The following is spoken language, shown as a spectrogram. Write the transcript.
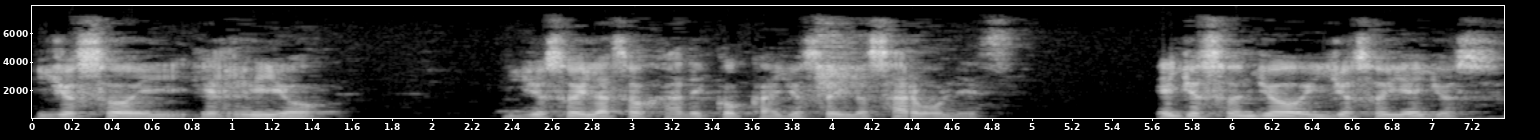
yo soy el río, yo soy las hojas de coca, yo soy los árboles. Ellos son yo y yo soy ellos.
